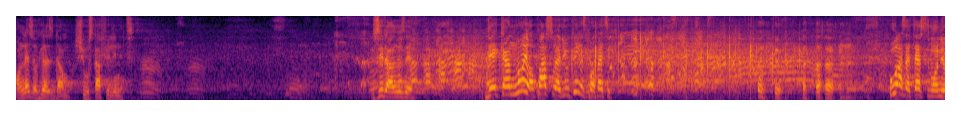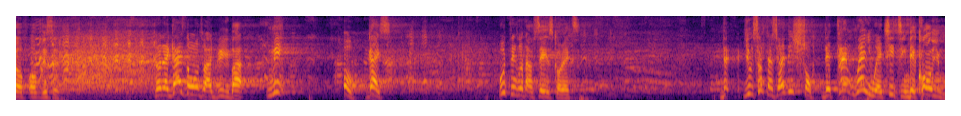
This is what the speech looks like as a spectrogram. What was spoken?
unless your girl is dumb, she will start feeling it. You see that? say, they can know your password. You think it's prophetic. Who has a testimony of, of this? No, the guys don't want to agree, but me, oh, guys, who thinks what I'm saying is correct? You sometimes you're even shocked. The time when you were cheating, they call you.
